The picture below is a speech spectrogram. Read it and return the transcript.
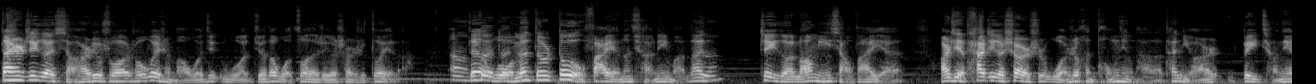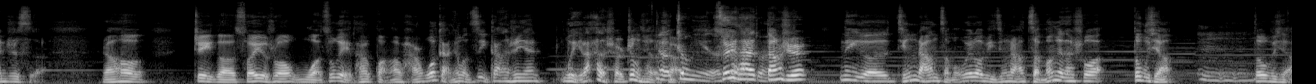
但是这个小孩就说说为什么？我就我觉得我做的这个事儿是对的，嗯，对对，我们都都有发言的权利嘛，那这个老米想发言，而且他这个事儿是我是很同情他的，他女儿被强奸致死，然后这个所以说我租给他广告牌，我感觉我自己干的是一件伟大的事儿，正确的事要儿，正义的事，所以他当时那个警长怎么威洛比警长怎么跟他说都不行，嗯嗯嗯，都不行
